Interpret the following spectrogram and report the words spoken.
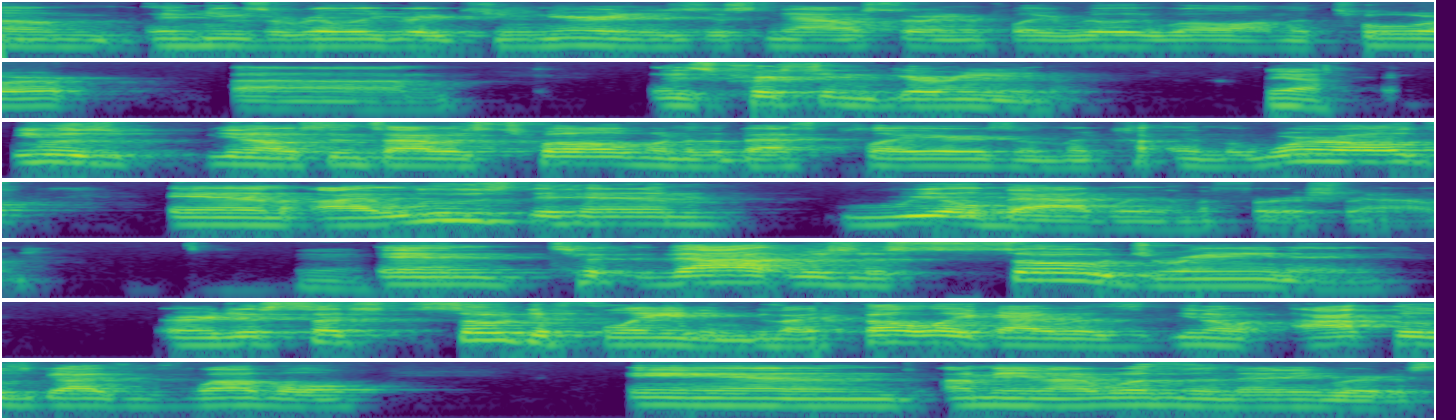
Um, and he was a really great junior and is just now starting to play really well on the tour. Um, is Christian Garin. Yeah. He was, you know, since I was 12, one of the best players in the in the world, and I lose to him real badly in the first round. Yeah. And to, that was just so draining, or just such so deflating because I felt like I was, you know, at those guys' level, and I mean, I wasn't anywhere to,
